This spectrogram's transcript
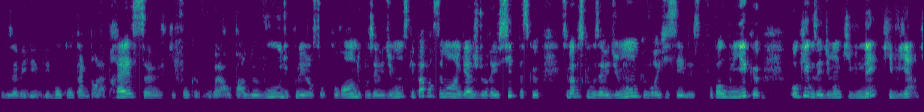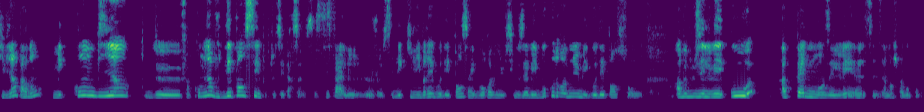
vous avez les, bons contacts dans la presse, ce qui font que voilà, on parle de vous, du coup les gens sont courants, du coup vous avez du monde, ce qui est pas forcément un gage de réussite parce que c'est pas parce que vous avez du monde que vous réussissez. Il faut pas oublier que, ok, vous avez du monde qui venait, qui vient, qui vient, pardon, mais combien de, enfin combien vous dépensez pour toutes ces personnes? C'est ça le, jeu, c'est d'équilibrer vos dépenses avec vos revenus. Si vous avez beaucoup de revenus mais que vos dépenses sont un peu plus élevées ou à peine moins élevées, euh, ça, ça marche pas beaucoup.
